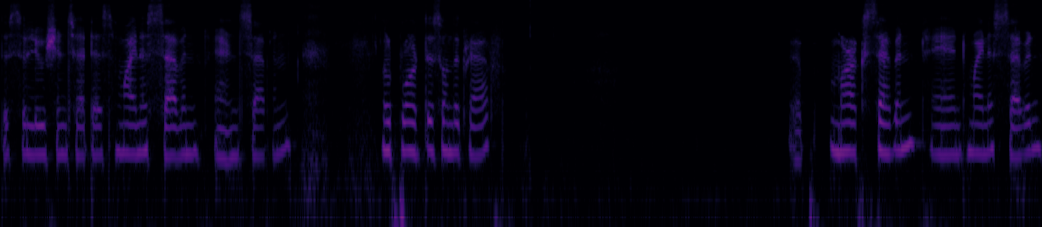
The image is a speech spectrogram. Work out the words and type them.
The solution set is minus 7 and 7. We'll plot this on the graph. Mark 7 and minus 7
